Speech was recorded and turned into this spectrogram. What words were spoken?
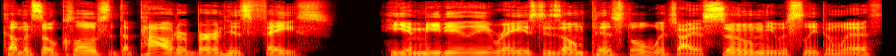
coming so close that the powder burned his face. He immediately raised his own pistol, which I assume he was sleeping with,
